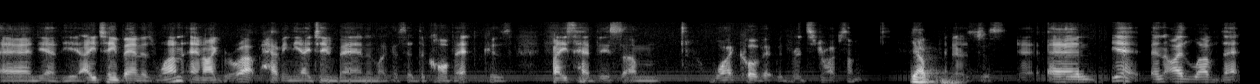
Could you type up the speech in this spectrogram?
And yeah, the A-Team van is one, and I grew up having the A-Team van, and like I said, the Corvette because Face had this um, white Corvette with red stripes on it yep, and it was just and yeah and i love that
